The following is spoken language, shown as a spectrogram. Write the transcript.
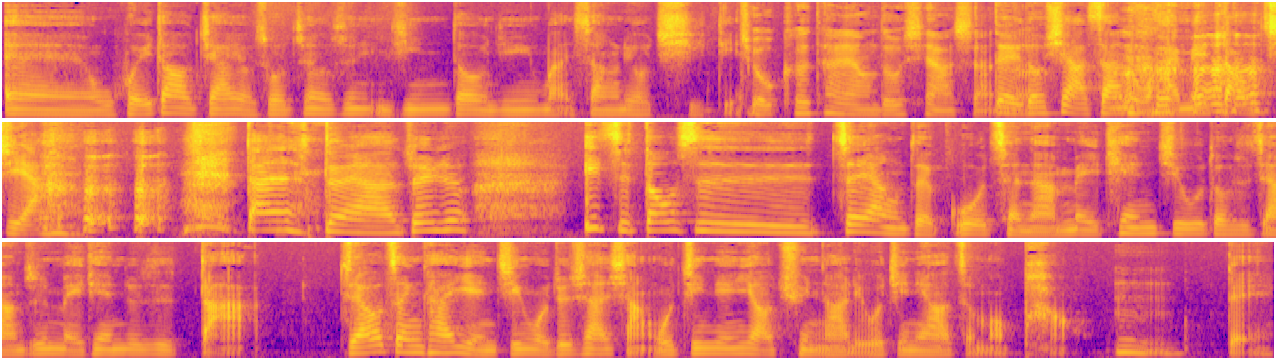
嗯、呃，我回到家有时候就是已经都已经晚上六七点，九颗太阳都下山了，对，都下山了，我还没到家。但是，对啊，所以就一直都是这样的过程啊，每天几乎都是这样，就是每天就是打，只要睁开眼睛，我就在想，我今天要去哪里，我今天要怎么跑？嗯，对。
